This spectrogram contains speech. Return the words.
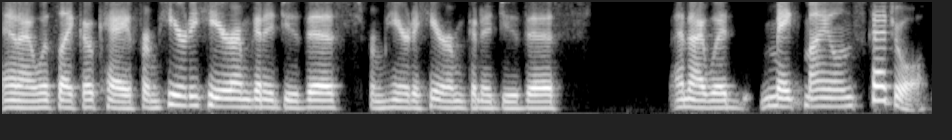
And I was like, okay, from here to here, I'm going to do this. From here to here, I'm going to do this. And I would make my own schedule.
